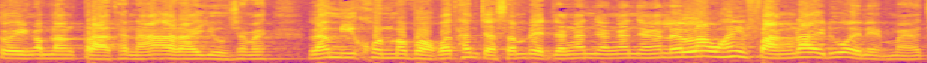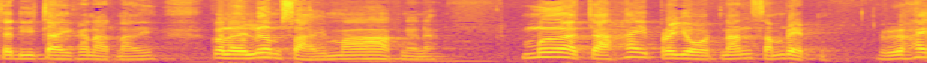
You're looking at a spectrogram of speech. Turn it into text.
ตัวเองกำลังปรารถนาอะไรอยู่ใช่ไหมแล้วมีคนมาบอกว่าท่านจะสำเร็จอย่างนั้นอย่างนั้นอย่างนั้นแล้วเล่าให้ฟังได้ด้วยเนี่ยแหมจะดีใจขนาดไหน ก็เลยเลื่อมใสามากเนี่ยนะเมื่อจะให้ประโยชน์นั้นสำเร็จหรือให้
